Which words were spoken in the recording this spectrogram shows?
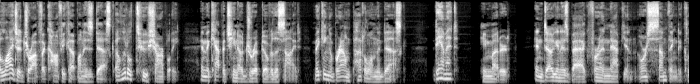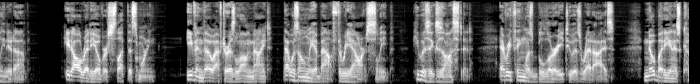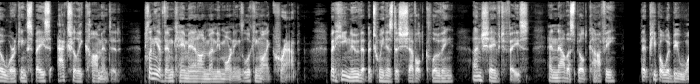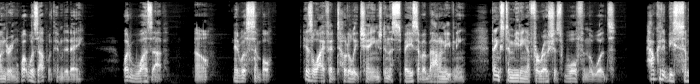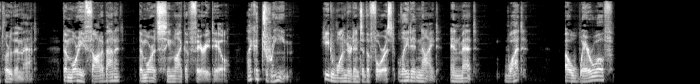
Elijah dropped the coffee cup on his desk a little too sharply, and the cappuccino dripped over the side, making a brown puddle on the desk. Damn it, he muttered, and dug in his bag for a napkin or something to clean it up. He'd already overslept this morning, even though after his long night, that was only about three hours sleep. He was exhausted. Everything was blurry to his red eyes. Nobody in his co working space actually commented. Plenty of them came in on Monday mornings looking like crap. But he knew that between his disheveled clothing, unshaved face, and now the spilled coffee, that people would be wondering what was up with him today. What was up? Oh, it was simple. His life had totally changed in the space of about an evening, thanks to meeting a ferocious wolf in the woods. How could it be simpler than that? The more he thought about it, the more it seemed like a fairy tale, like a dream. He'd wandered into the forest late at night and met what? A werewolf?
